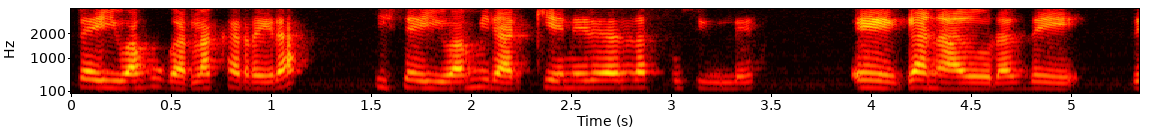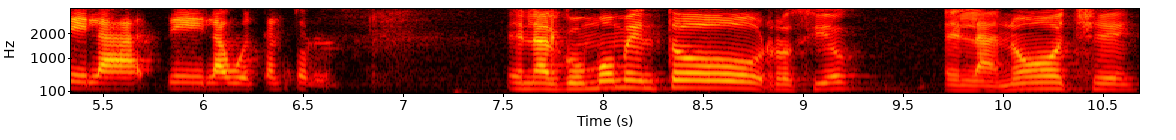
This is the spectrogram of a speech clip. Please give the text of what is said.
se iba a jugar la carrera y se iba a mirar quién eran las posibles eh, ganadoras de, la, de la Vuelta al Tolón. En algún momento, Rocío, en la noche,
